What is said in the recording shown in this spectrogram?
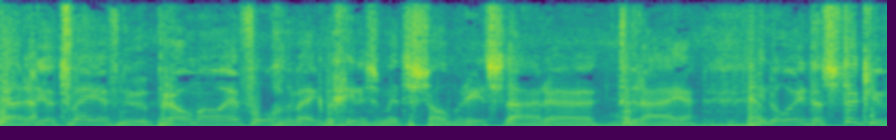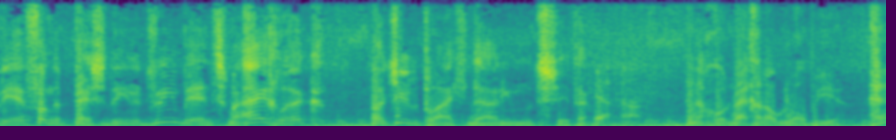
Ja, Radio 2 heeft nu een promo. Hè. Volgende week beginnen ze met de zomerhits daar eh, te draaien. En dan hoor je dat stukje weer van de Pasadena Dream Band. Maar eigenlijk had jullie plaatje daarin moeten zitten. Ja. Nou goed, wij gaan ook lobbyen. Hè?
